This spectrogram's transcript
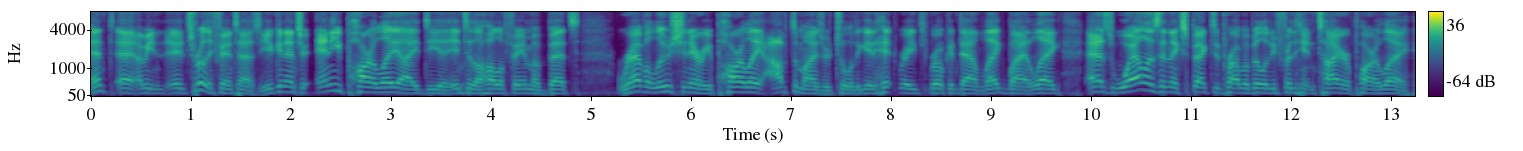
And uh, I mean, it's really fantastic. You can enter any parlay idea into the Hall of Fame of Bets revolutionary parlay optimizer tool to get hit rates broken down leg by leg, as well as an expected probability for the entire parlay.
